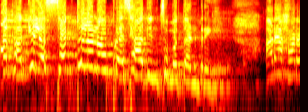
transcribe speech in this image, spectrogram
అఖిల శక్తులను ప్రసాదించుము తండ్రి. అరహర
